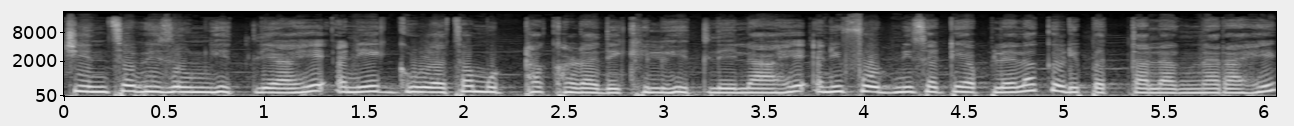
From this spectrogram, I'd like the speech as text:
चिंच भिजवून घेतली आहे आणि एक गुळाचा मोठा खडा देखील घेतलेला आहे आणि फोडणीसाठी आपल्याला कढीपत्ता लागणार आहे.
